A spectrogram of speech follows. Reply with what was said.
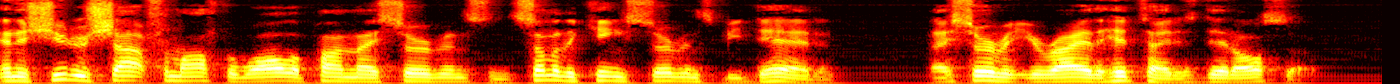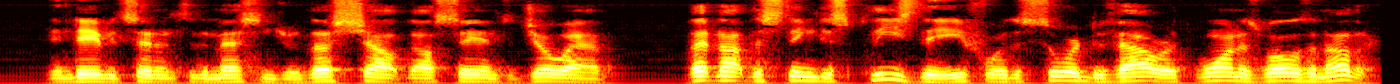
And the shooters shot from off the wall upon thy servants, and some of the king's servants be dead, and thy servant Uriah the Hittite is dead also. Then David said unto the messenger, Thus shalt thou say unto Joab, let not this thing displease thee, for the sword devoureth one as well as another.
